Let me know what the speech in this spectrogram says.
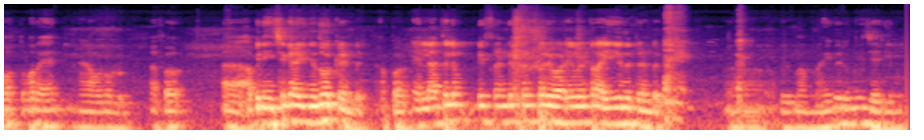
പുറത്ത് പറയാൻ ആവുന്നുള്ളൂ അപ്പോൾ അഭിനയിച്ച് കഴിഞ്ഞതും ഒക്കെ ഉണ്ട്. അപ്പോൾ എല്ലാത്തിലും ഡിഫറെന്റ് ഡിഫറെന്റ് പരിപാടികൾ ട്രൈ ചെയ്തിട്ടുണ്ട്. നന്നായി വരുന്ന വിചാരിക്കുന്നു.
